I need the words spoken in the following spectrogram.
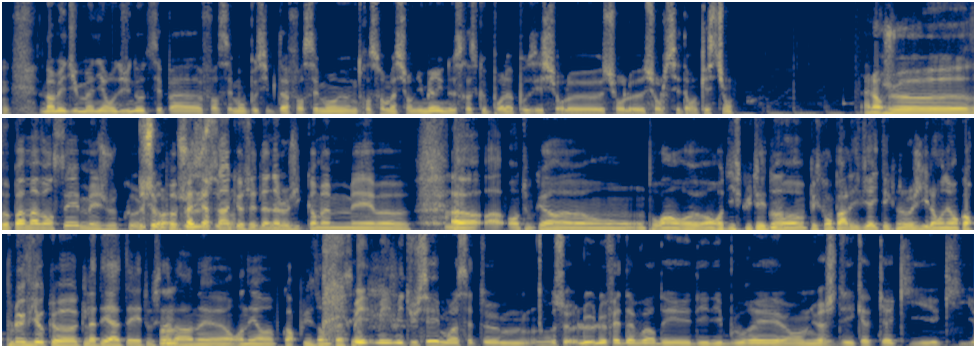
non mais d'une manière ou d'une autre, c'est pas forcément possible. T'as forcément une transformation numérique, ne serait-ce que pour la poser sur le sur le sur le CD en question. Alors je veux pas m'avancer, mais je, je Je suis pas, peu je- sais certain pas. que c'est de l'analogique quand même. Mais euh, Mm. euh, en tout cas, euh, on, on pourra en, re- en rediscuter dans, puisqu'on parlait de vieilles technologies. Là, on est encore plus vieux que, que la DAT et tout ça. Mm. Là, on est on est encore plus dans le passé. Mais, mais, mais tu sais, moi, cette, euh, ce- le, le fait d'avoir des, des, des Blu-ray en UHD 4K qui, qui,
